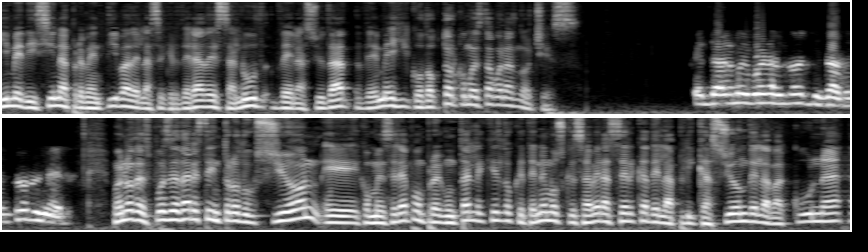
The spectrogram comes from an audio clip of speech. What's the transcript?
y Medicina Preventiva de la Secretaría de Salud de la Ciudad de México. Doctor, ¿cómo está? Buenas noches. ¿Qué tal? Muy buenas noches, a Bueno, después de dar esta introducción, eh, comenzaría por preguntarle qué es lo que tenemos que saber acerca de la aplicación de la vacuna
